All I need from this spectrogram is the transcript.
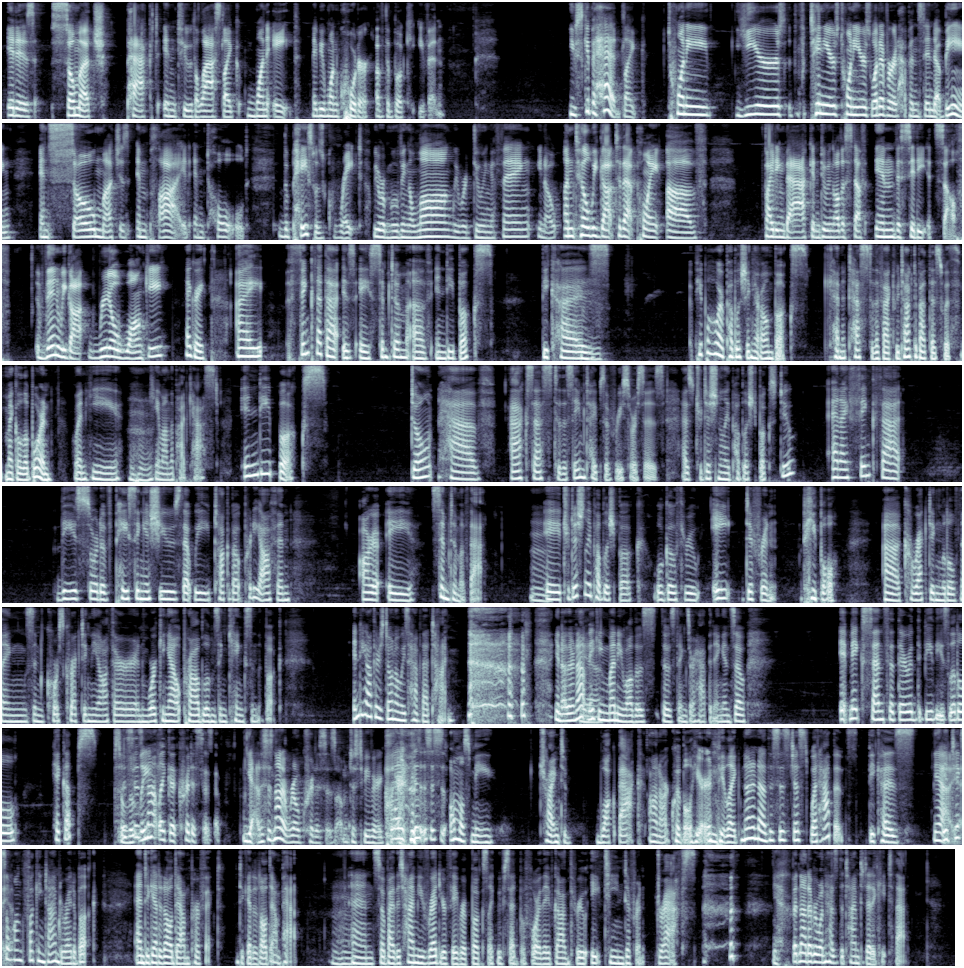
It is so much packed into the last like one eighth, maybe one quarter of the book, even. You skip ahead like 20 years, 10 years, 20 years, whatever it happens to end up being. And so much is implied and told. The pace was great. We were moving along, we were doing a thing, you know, until we got to that point of fighting back and doing all this stuff in the city itself. Then we got real wonky. I agree. I think that that is a symptom of indie books because hmm. people who are publishing their own books can attest to the fact we talked about this with Michael Laborn when he mm-hmm. came on the podcast. Indie books don't have access to the same types of resources as traditionally published books do. And I think that these sort of pacing issues that we talk about pretty often are a symptom of that. Mm. A traditionally published book will go through eight different people uh, correcting little things and course correcting the author and working out problems and kinks in the book. Indie authors don't always have that time. you know, they're not Yeah. making money while those those things are happening, and so it makes sense that there would be these little hiccups. Absolutely. This is not like a criticism. yeah, this is not a real criticism, just to be very clear. I, this, this is almost me trying to walk back on our quibble here and be like, no, no, no, this is just what happens because yeah, it takes yeah, a long fucking time to write a book and to get it all down perfect, to get it all down pat. yeah. Mhm. And so by the time you've read your favorite books, like we've said before, they've gone through 18 different drafts. Yeah. But not everyone has the time to dedicate to that.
